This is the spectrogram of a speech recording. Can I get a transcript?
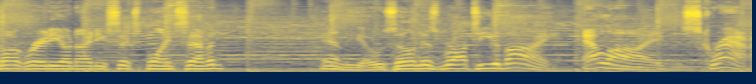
Talk Radio 96.7. And the Ozone is brought to you by Allied Scrap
